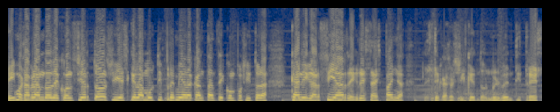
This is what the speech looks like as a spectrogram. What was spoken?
Seguimos hablando de conciertos y es que la multipremiada cantante y compositora Cani García regresa a España, en este caso sí que en 2023,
